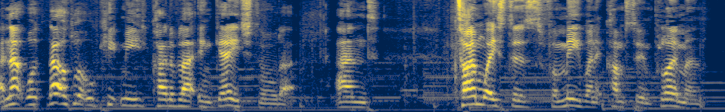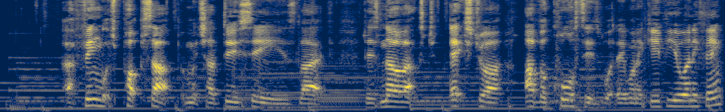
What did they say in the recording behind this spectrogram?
And that was that was what will keep me kind of like engaged and all that. And time wasters for me when it comes to employment, a thing which pops up and which I do see is like there's no extra other courses what they want to give you or anything.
